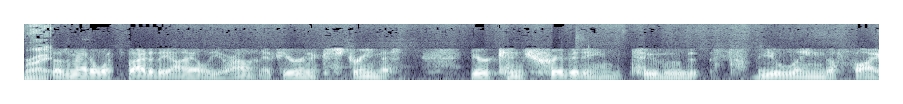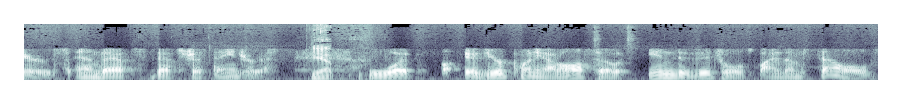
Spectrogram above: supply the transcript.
Right. Doesn't matter what side of the aisle you're on. If you're an extremist, you're contributing to fueling the fires, and that's that's just dangerous. Yep. What, as you're pointing out, also individuals by themselves,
